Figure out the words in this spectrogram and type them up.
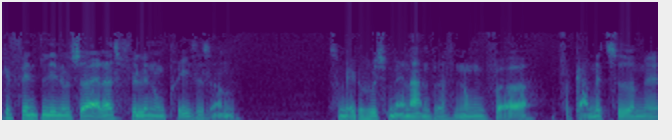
kan finde den lige nu, så er der selvfølgelig nogle priser, som, som jeg kan huske med andre. Nogle for, for gamle tider med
